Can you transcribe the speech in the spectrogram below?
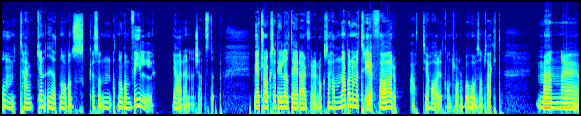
omtanken i att någon, alltså, att någon vill göra en en tjänst typ. Men jag tror också att det lite är därför den också hamnar på nummer tre, för att jag har ett kontrollbehov som sagt. Men eh,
